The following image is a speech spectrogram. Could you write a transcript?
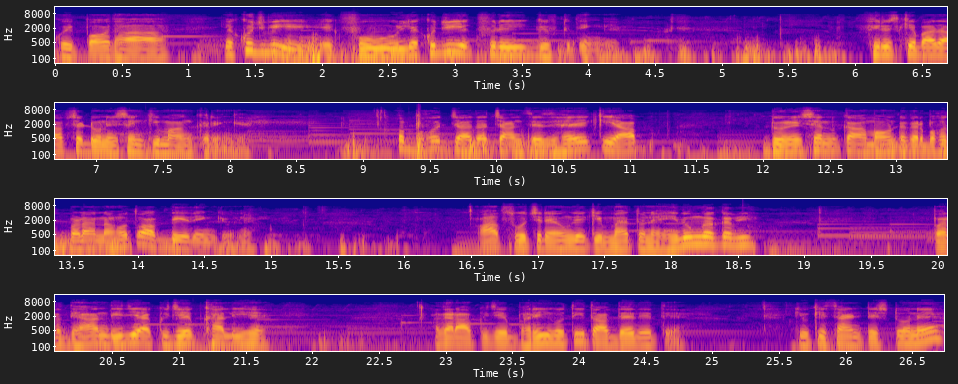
कोई पौधा, या कुछ भी, एक फूल, या कुछ भी एक फ्री गिफ्ट देंगे। फिर उसके बाद आपसे डोनेशन की मांग करेंगे। और बहुत ज़्यादा चांसेस है कि आप डोनेशन का अमाउंट अगर बहुत बड़ा ना हो तो आप दे देंगे उन्हें। आप सोच रहे होंगे कि मैं तो नहीं दूँगा कभी। पर ध्यान दीजिए, आपकी जेब खाली है। अगर आपकी जेब भरी होती तो आप दे देते। क्योंकि साइंटिस्टों ने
